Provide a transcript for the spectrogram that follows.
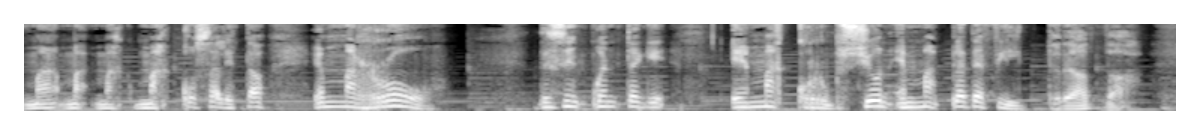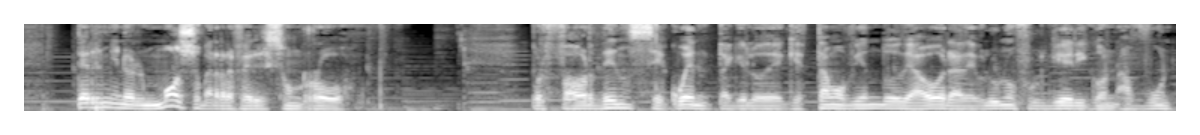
más, más, más, cosas al Estado, es más robo. Dense cuenta que es más corrupción, es más plata filtrada. Término hermoso para referirse a un robo. Por favor, dense cuenta que lo de que estamos viendo de ahora, de Bruno Fulgueri con Afun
